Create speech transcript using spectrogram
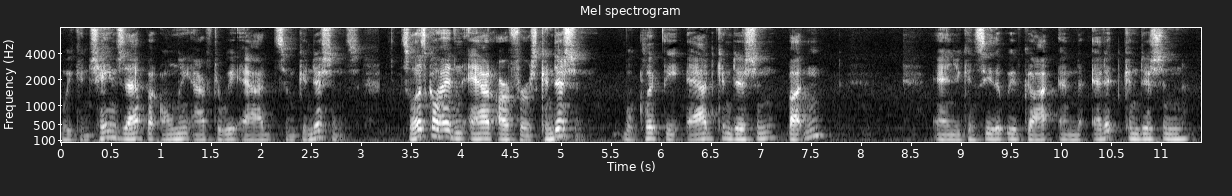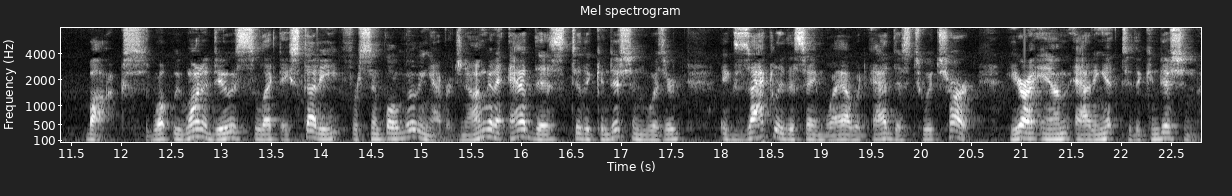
we can change that, but only after we add some conditions. So let's go ahead and add our first condition. We'll click the add condition button and you can see that we've got an edit condition box. What we want to do is select a study for simple moving average. Now I'm going to add this to the condition wizard exactly the same way I would add this to a chart. Here I am adding it to the condition.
